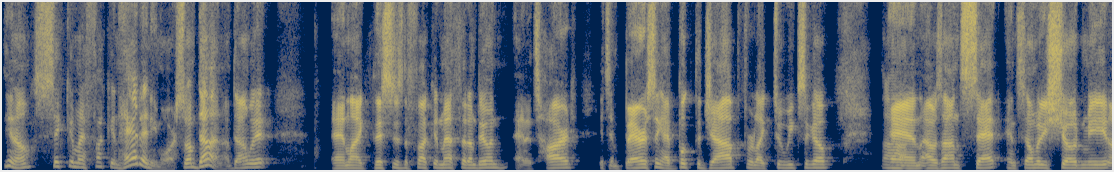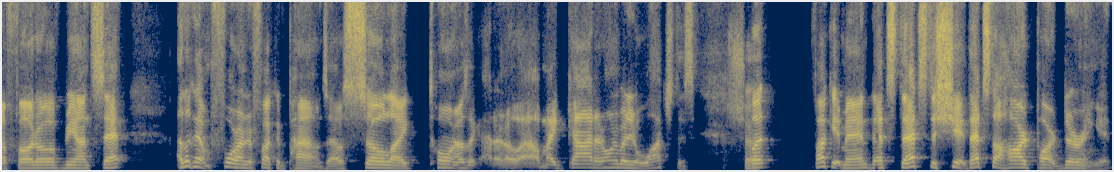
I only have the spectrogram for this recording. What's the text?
you know sick in my fucking head anymore. So I'm done. I'm done with it. And like this is the fucking method I'm doing, and it's hard. It's embarrassing. I booked the job for like two weeks ago Uh-huh. and I was on set, and somebody showed me a photo of me on set. I looked at him 400 fucking pounds. I was so like torn. I was like, I don't know. Oh my god, I don't want anybody to watch this. sure. But fuck it, man. That's that's the shit. That's the hard part during it.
